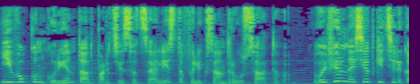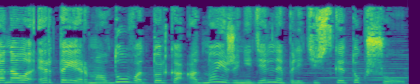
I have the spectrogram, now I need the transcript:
и его конкурента от партии социалистов Александра Усатова. В эфирной сетке телеканала РТР Молдова только одно еженедельное политическое ток-шоу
